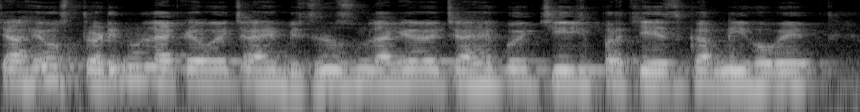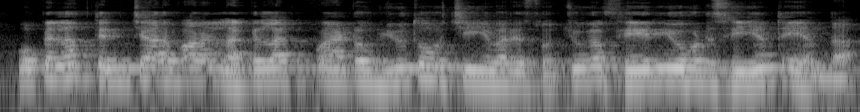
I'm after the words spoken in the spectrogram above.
ਚਾਹੇ ਉਹ ਸਟੱਡੀ ਨੂੰ ਲੈ ਕੇ ਹੋਵੇ, ਚਾਹੇ ਬਿਜ਼ਨਸ ਨੂੰ ਲੈ ਕੇ ਹੋਵੇ, ਚਾਹੇ ਕੋਈ ਚੀਜ਼ ਪਰਚੇਸ ਕਰਨੀ ਹੋਵੇ ਉਹ ਪਹਿਲਾਂ ਤਿੰਨ ਚਾਰ ਵਾਰ ਅਲੱਗ-ਅਲੱਗ ਪੁਆਇੰਟ ਆਫ View ਤੋਂ ਉਸ ਚੀਜ਼ ਬਾਰੇ ਸੋਚੂਗਾ, ਫਿਰ ਹੀ ਉਹ ਡਿਸੀਜਨ ਤੇ ਜਾਂਦਾ।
